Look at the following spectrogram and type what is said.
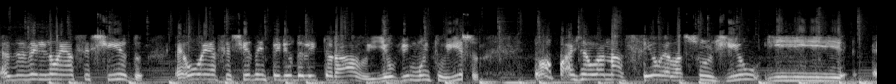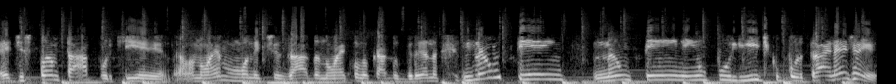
às vezes ele não é assistido, né? ou é assistido em período eleitoral, e eu vi muito isso. Então a página ela nasceu, ela surgiu e é de espantar, porque ela não é monetizada, não é colocado grana, não tem, não tem nenhum político por trás, né, Jair?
